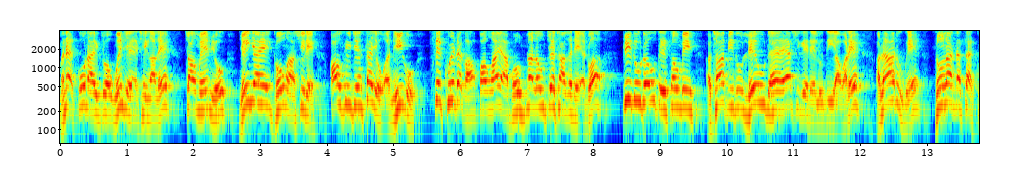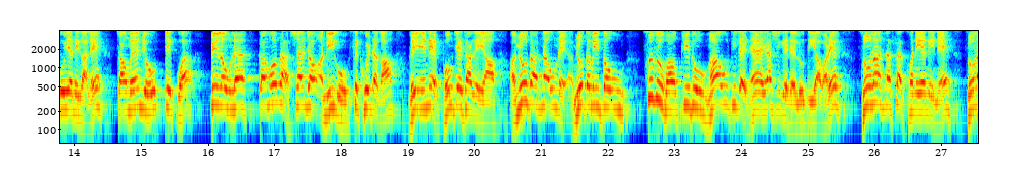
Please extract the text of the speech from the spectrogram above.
မနက်9:00နာရီကျော်ဝန်းကျင်အချိန်ကလည်းကြောင်မဲမျိုးငိမ့်ချိုင်းဂုံးမှာရှိတဲ့အောက်ဆီဂျင်စက်ရုံအနီးကိုစစ်ခွေးတပ်ကပေါင်900ဘုံနှလုံးကျဲချခဲ့တဲ့အတွက်ပြည်သူတအုပ်တွေဆုံးပြီးအခြားပြည်သူ၄ဦးဒဏ်ရာရရှိခဲ့တယ်လို့သိရပါတယ်။အလားတူပဲဇွန်လ29ရက်နေ့ကလည်းကြောင်မဲမျိုးတစ်ကွက် ပင်လုံလန်းကမ္ဘောဇရှမ်းချောင်းအနီးကိုစစ်ခွေးတပ်ကလေရင်နဲ့ဘုံကျဲချခဲ့ရာအမျိုးသား2ဦးနဲ့အမျိုးသမီး3ဦးစုစုပေါင်းပြည်သူ9ဦးထိခိုက်ဒဏ်ရာရရှိခဲ့တယ်လို့သိရပါတယ်။ဇွန်လ28ရက်နေ့နဲ့ဇွန်လ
